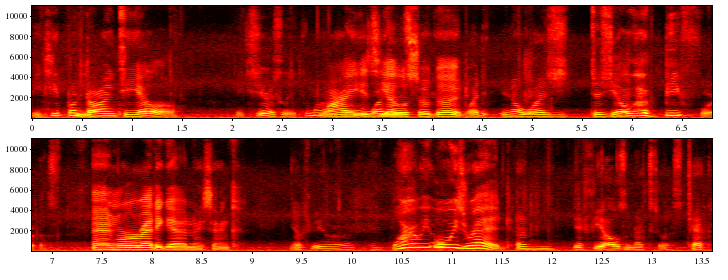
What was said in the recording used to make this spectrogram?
You keep on Yeah. dying to yellow. Like, seriously, come on. Why bro. is yellow does- so good? Why did, no, why is, does yellow have beef for us? And we're red again. I think. Yes, we are red then. Why are we always red? Um, if yellow's next to us, check.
